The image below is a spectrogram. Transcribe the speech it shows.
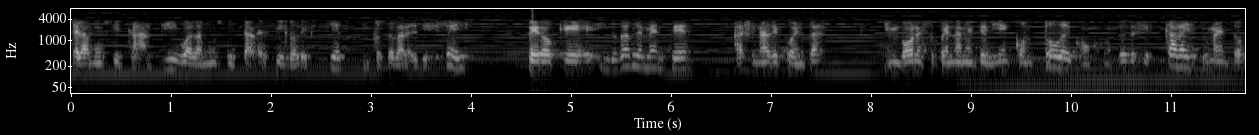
de la música antigua, la música del siglo XVII, incluso la del XVI pero que indudablemente, al final de cuentas, embona estupendamente bien con todo el conjunto. Es decir, cada instrumento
